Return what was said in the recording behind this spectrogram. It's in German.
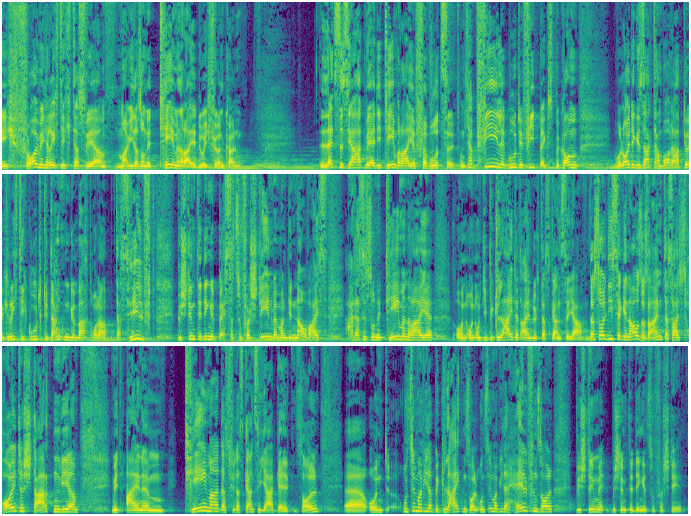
Ich freue mich richtig, dass wir mal wieder so eine Themenreihe durchführen können. Letztes Jahr hatten wir ja die Themenreihe verwurzelt und ich habe viele gute Feedbacks bekommen, wo Leute gesagt haben, boah, da habt ihr euch richtig gut Gedanken gemacht oder das hilft, bestimmte Dinge besser zu verstehen, wenn man genau weiß, ah, das ist so eine Themenreihe und, und, und die begleitet einen durch das ganze Jahr. Das soll dies ja genauso sein. Das heißt, heute starten wir mit einem Thema, das für das ganze Jahr gelten soll äh, und uns immer wieder begleiten soll, uns immer wieder helfen soll, bestimmte Dinge zu verstehen.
